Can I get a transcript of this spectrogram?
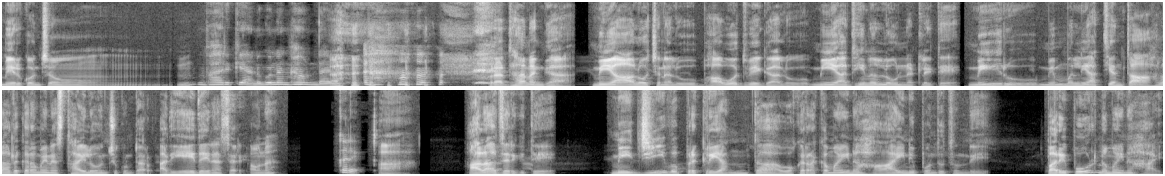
మీరు కొంచెం వారికి అనుగుణంగా ఉండాలి. ప్రధానంగా మీ ఆలోచనలు భావోద్వేగాలు మీ అధీనంలో ఉన్నట్లయితే మీరు మిమ్మల్ని అత్యంత ఆహ్లాదకరమైన స్థాయిలో ఉంచుకుంటారు. అది ఏదైనా సరే అవునా? కరెక్ట్. ఆ. అలా జరిగితే మీ జీవ ప్రక్రియ అంతా ఒక రకమైన హాయిని పొందుతుంది. పరిపూర్ణమైన హాయ్.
